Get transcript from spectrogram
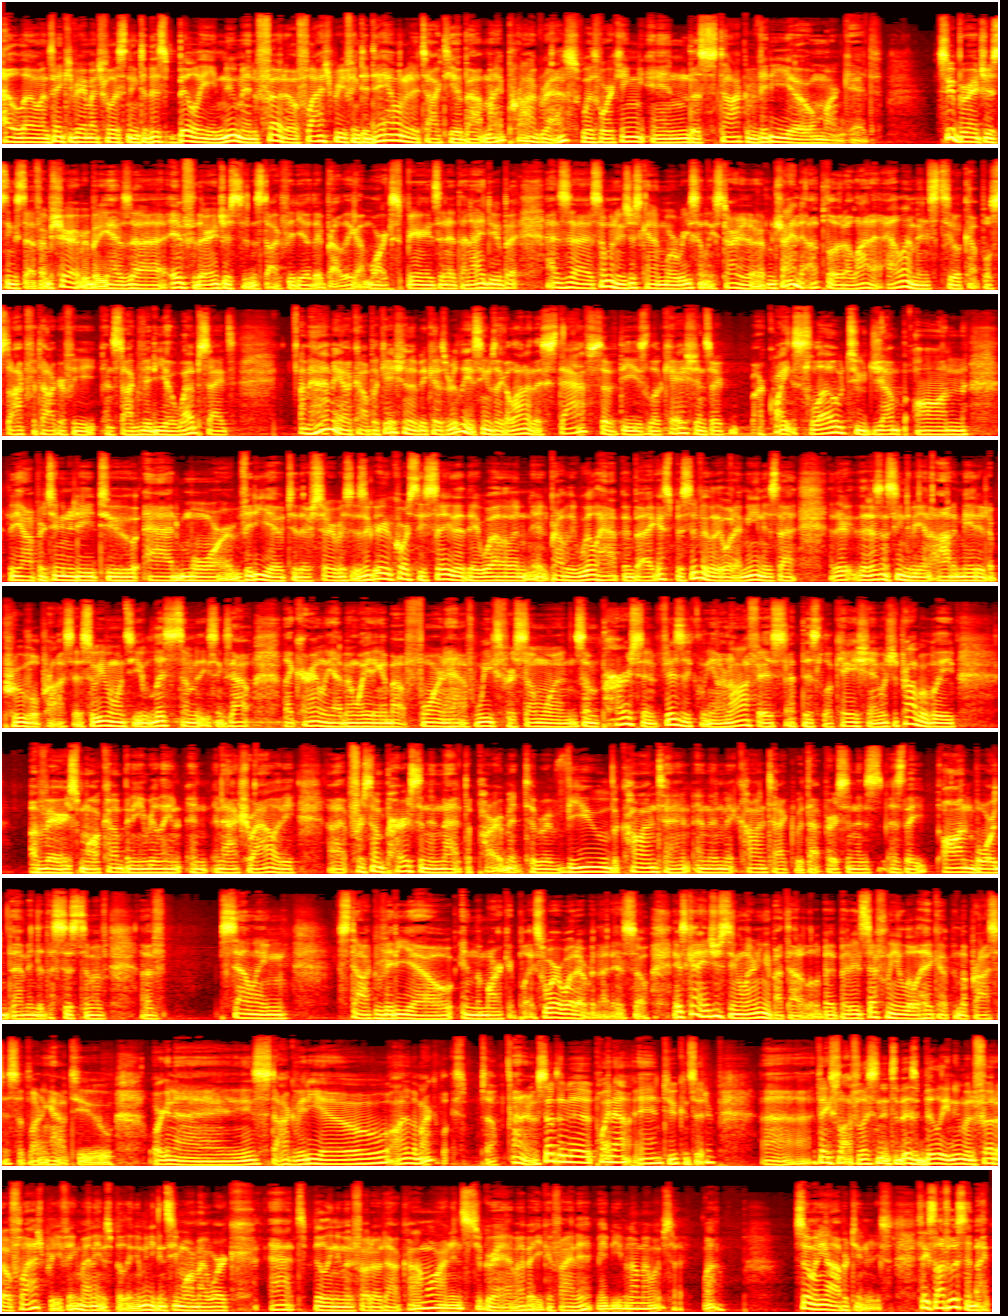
Hello, and thank you very much for listening to this Billy Newman photo flash briefing. Today, I wanted to talk to you about my progress with working in the stock video market. Super interesting stuff. I'm sure everybody has, uh, if they're interested in stock video, they probably got more experience in it than I do. But as uh, someone who's just kind of more recently started it, I've been trying to upload a lot of elements to a couple stock photography and stock video websites. I'm having a complication though because really it seems like a lot of the staffs of these locations are, are quite slow to jump on the opportunity to add more video to their services. Of course, they say that they will, and it probably will happen. But I guess specifically what I mean is that there, there doesn't seem to be an automated approval process. So even once you list some of these things out, like currently I've been waiting about four and a half weeks for someone, some person physically in an office at this location, which is probably a very small company, really, in, in, in actuality, uh, for some person in that department to review the content and then make contact with that person as, as they onboard them into the system of, of selling stock video in the marketplace or whatever that is. So it's kind of interesting learning about that a little bit, but it's definitely a little hiccup in the process of learning how to organize stock video onto the marketplace. So I don't know, something to point out and to consider. Uh, thanks a lot for listening to this Billy Newman photo flash briefing. My name is Billy Newman. You can see more of my work at billynewmanphoto.com or on Instagram. I bet you can find it, maybe even on my website. Wow. So many opportunities. Thanks a lot for listening. Bye.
